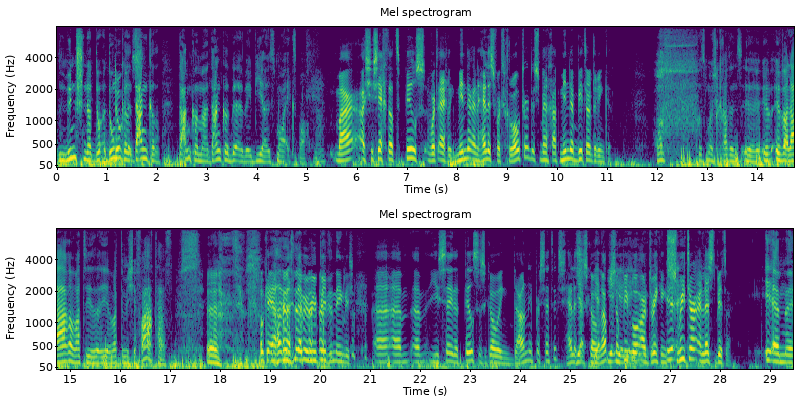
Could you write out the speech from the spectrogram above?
Münchner du- dunkel, dankel, dankel, maar dankel bi- bier is more export. no? Maar als je zegt dat Pils wordt eigenlijk minder en Helles wordt groter, dus men gaat minder bitter drinken. Jetzt muss ich gerade äh, was du, was du mich gefragt hast. Äh, Okay, uh, let, me repeat in English. Uh, um, um, you say that Pils is going down in percentage, Helles Yeah, is going yeah, up, yeah, so people are drinking sweeter and less bitter. um, uh,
